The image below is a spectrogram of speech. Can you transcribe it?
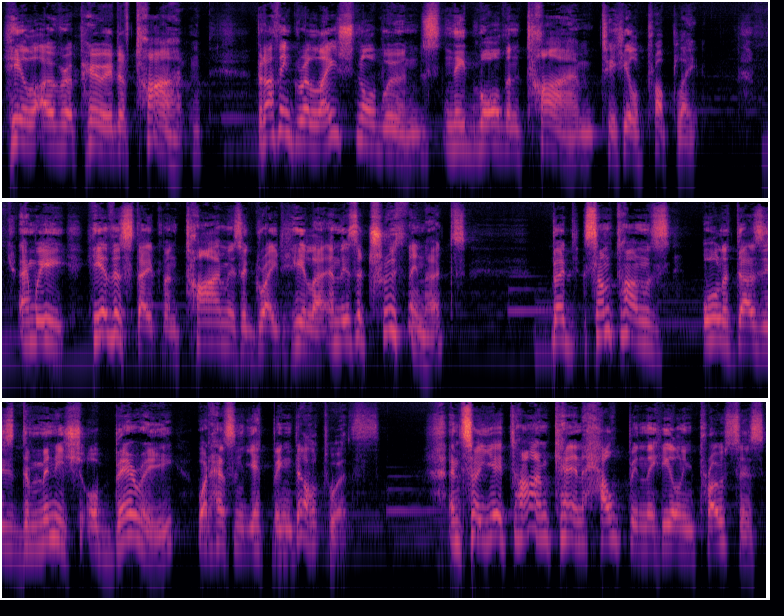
heal over a period of time. But I think relational wounds need more than time to heal properly. And we hear the statement, time is a great healer, and there's a truth in it. But sometimes all it does is diminish or bury what hasn't yet been dealt with. And so, yeah, time can help in the healing process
